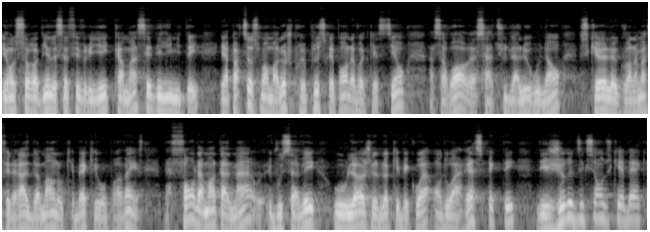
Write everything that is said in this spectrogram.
Et on le saura bien le 7 février, comment c'est délimité. Et à partir de ce moment-là, je pourrais plus répondre à votre question, à savoir, euh, ça a-tu de l'allure ou non, ce que le gouvernement fédéral demande au Québec et aux provinces. Mais fondamentalement, vous savez où loge le Bloc québécois, on doit respecter les juridictions du Québec.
